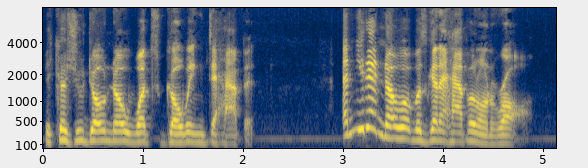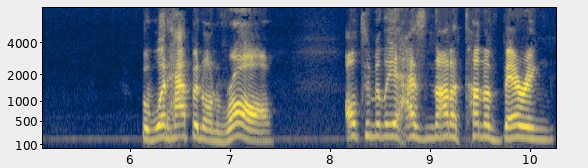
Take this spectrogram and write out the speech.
because you don't know what's going to happen. And you didn't know what was going to happen on Raw. But what happened on Raw ultimately has not a ton of bearing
